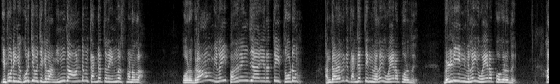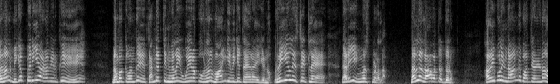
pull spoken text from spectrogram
இப்போ நீங்கள் குறித்து வச்சுக்கலாம் இந்த ஆண்டும் தங்கத்தில் இன்வெஸ்ட் பண்ணலாம். ஒரு கிராம் விலை பதினஞ்சாயிரத்தை தொடும். அந்த அளவுக்கு தங்கத்தின் விலை உயரப் போகிறது வெள்ளியின் விலை உயரப் போகிறது. அதனால் மிகப்பெரிய அளவிற்கு நமக்கு வந்து தங்கத்தின் விலை உயரப்போகிறது வாங்கி வைக்க தயாராகிக்கணும். ரியல் எஸ்டேட்டில் நிறைய இன்வெஸ்ட் பண்ணலாம். நல்ல லாபத்தை தரும். அதே போல் இந்த ஆண்டு பார்த்தீங்கன்னா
